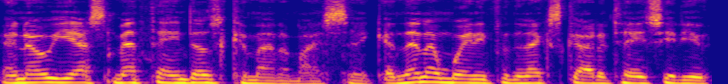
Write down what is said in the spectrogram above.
and "Oh yes, methane does come out of my sink," and then I'm waiting for the next guy to tell you, say to you,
